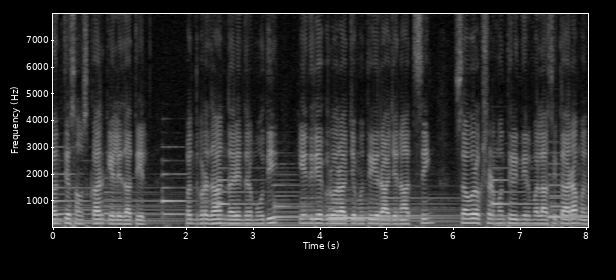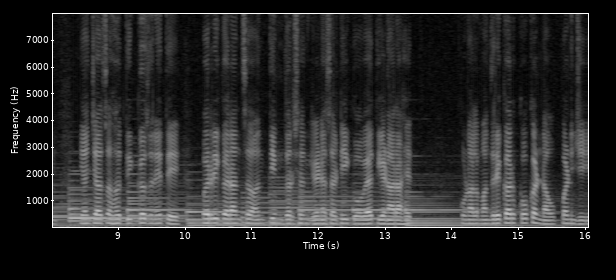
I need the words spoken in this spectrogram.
अंत्यसंस्कार केले जातील. पंतप्रधान नरेंद्र मोदी केंद्रीय गृहराज्यमंत्री राजनाथ सिंग संरक्षण मंत्री निर्मला सीतारामन यांच्यासह दिग्गज नेते पर्रीकरांचं अंतिम दर्शन घेण्यासाठी गोव्यात येणार आहेत. कुणाल मांजरेकर कोकण नाव पणजी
